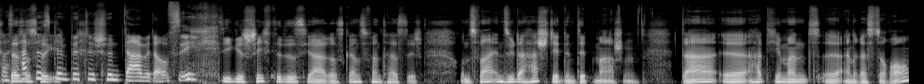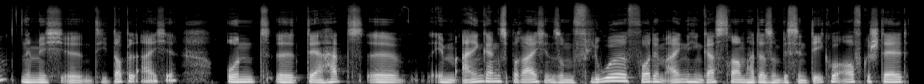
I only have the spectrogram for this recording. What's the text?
Was das hat ist es denn bitte schön damit auf sich? die Geschichte des Jahres. Ganz fantastisch. Und zwar in Süderhastedt in Dithmarschen. Da äh, hat jemand äh, ein Restaurant, nämlich äh, die Doppeleiche. Und äh, der hat äh, im Eingangsbereich in so einem Flur vor dem eigentlichen Gastraum hat er so ein bisschen Deko aufgestellt,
